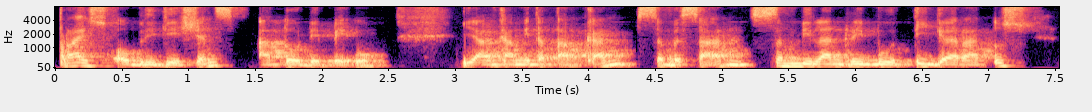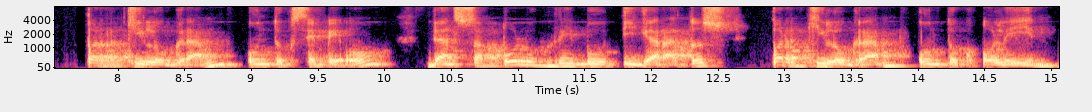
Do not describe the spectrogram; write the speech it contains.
price obligations atau DPO yang kami tetapkan sebesar 9.300 per kilogram untuk CPO dan 10.300 per kilogram untuk olein.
